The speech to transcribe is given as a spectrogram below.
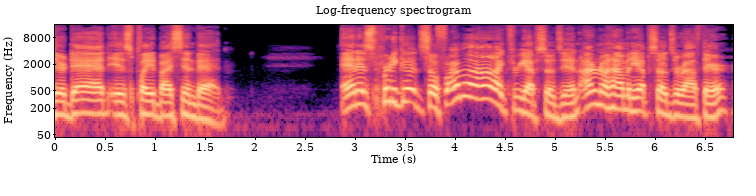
their dad is played by Sinbad. And it's pretty good so far. I'm like three episodes in. I don't know how many episodes are out there.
